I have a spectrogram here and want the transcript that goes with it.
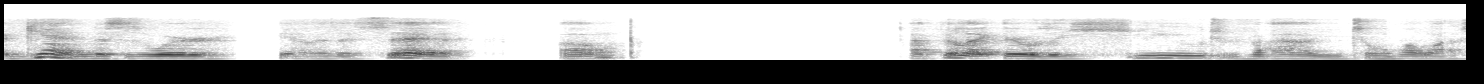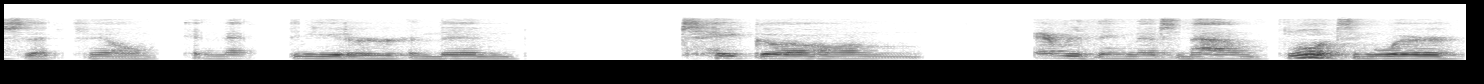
again, this is where you know, as I said, um, I feel like there was a huge value to watch that film in that theater, and then take on everything that's now influencing where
